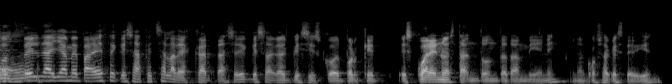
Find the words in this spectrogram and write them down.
Con Zelda, ya me parece que esa fecha la descartas, ¿eh? Que salga el Crisis Core, porque Square no es tan tonta también, ¿eh? Una cosa que esté bien.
